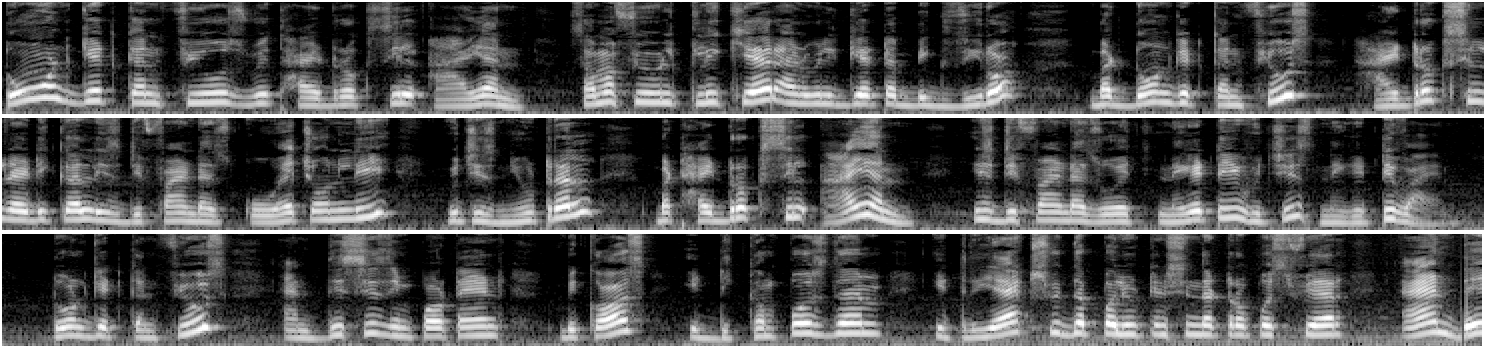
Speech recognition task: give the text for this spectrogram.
Don't get confused with hydroxyl ion. Some of you will click here and will get a big zero but don't get confused. Hydroxyl radical is defined as OH only which is neutral but hydroxyl ion is defined as OH negative which is negative ion. don't get confused and this is important because it decomposes them it reacts with the pollutants in the troposphere and they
